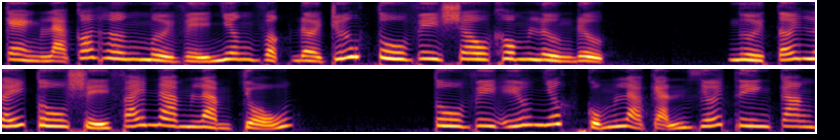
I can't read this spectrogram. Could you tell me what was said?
Càng là có hơn 10 vị nhân vật đời trước tu vi sâu không lường được. Người tới lấy tu sĩ phái nam làm chủ. Tu vi yếu nhất cũng là cảnh giới tiên căn.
